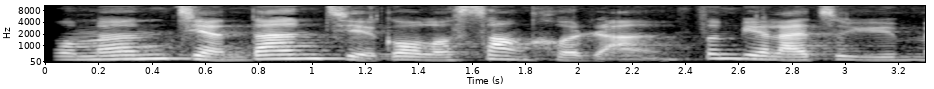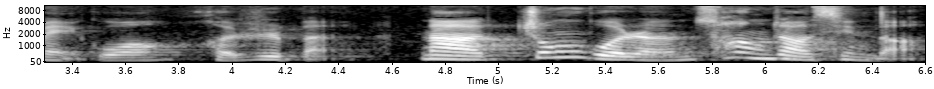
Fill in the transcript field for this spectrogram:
我们简单解构了“丧”和“燃”，分别来自于美国和日本。那中国人创造性的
